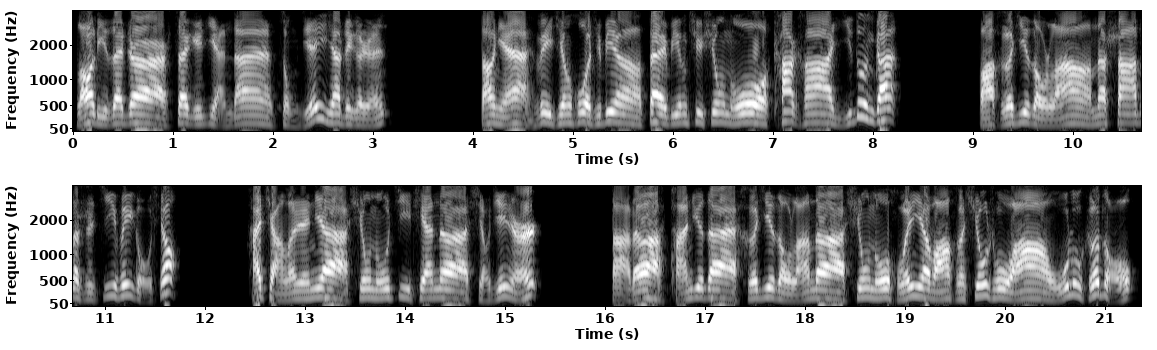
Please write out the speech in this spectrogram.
老李在这儿再给简单总结一下这个人。当年卫青霍去病带兵去匈奴，咔咔一顿干，把河西走廊那杀的是鸡飞狗跳，还抢了人家匈奴祭天的小金人儿，打的盘踞在河西走廊的匈奴浑邪王和休楚王无路可走，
